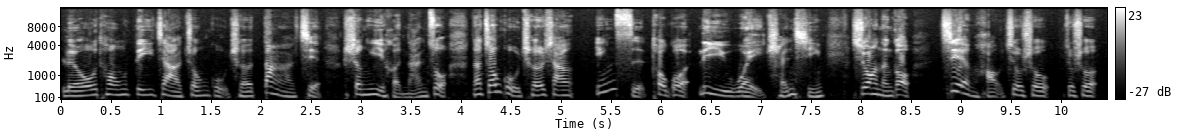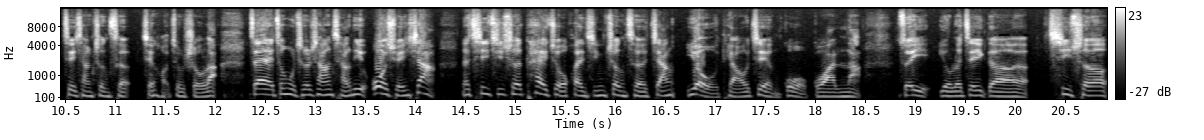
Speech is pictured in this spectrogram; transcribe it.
流通低价中古车大减，生意很难做。那中古车商因此透过立委陈情，希望能够见好就收，就说这项政策见好就收了。在中古车商强力斡旋下，那汽机车汰旧换新政策将有条件过关了。所以有了这个汽车。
